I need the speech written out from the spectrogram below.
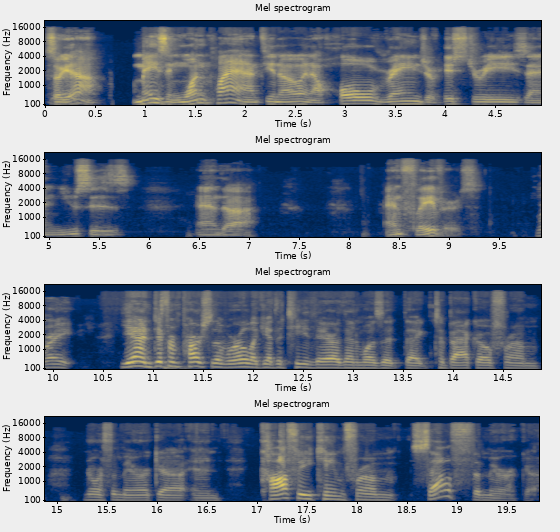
So yeah amazing. One plant you know and a whole range of histories and uses and uh and flavors. Right. Yeah in different parts of the world like you had the tea there then was it like tobacco from north america? And coffee came from south america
